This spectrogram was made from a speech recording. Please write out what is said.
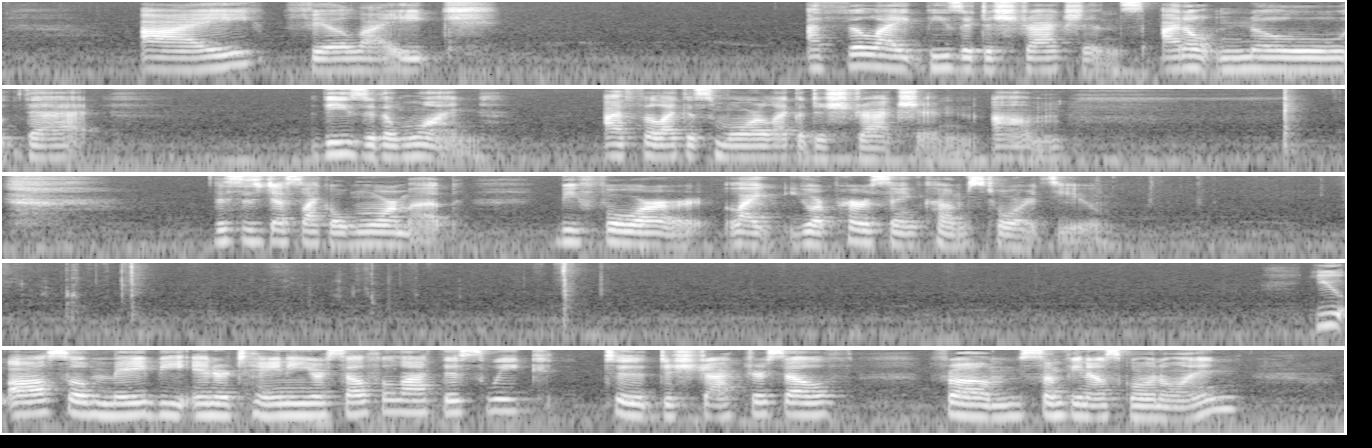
I feel like I feel like these are distractions. I don't know that these are the one. I feel like it's more like a distraction. Um, this is just like a warm up before like your person comes towards you. You also may be entertaining yourself a lot this week to distract yourself from something else going on.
